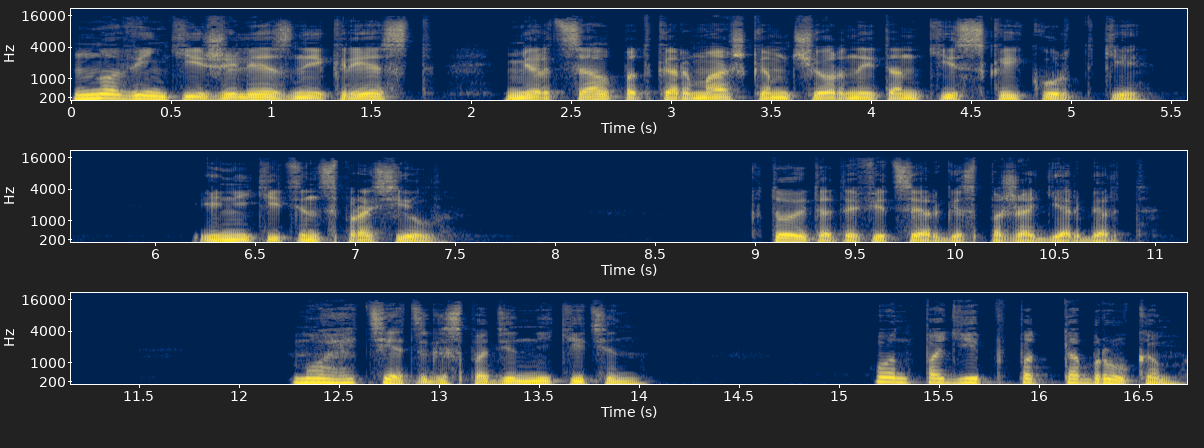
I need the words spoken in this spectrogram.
новенький железный крест мерцал под кармашком черной танкистской куртки. И Никитин спросил, «Кто этот офицер, госпожа Герберт?» «Мой отец, господин Никитин. Он погиб под Табруком,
